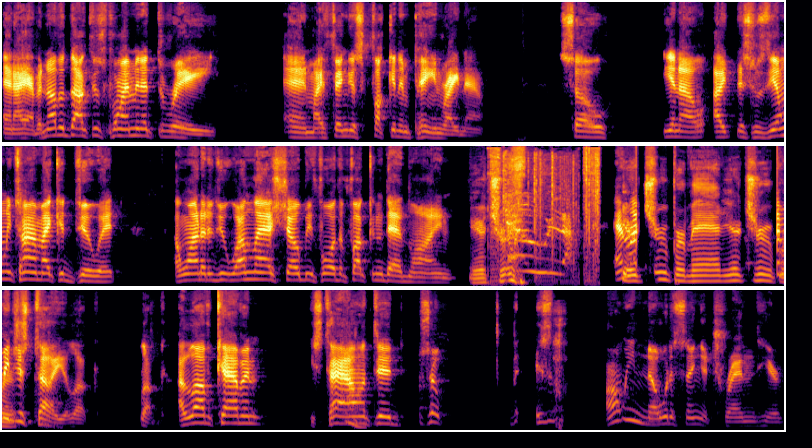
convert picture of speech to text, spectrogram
And I have another doctor's appointment at 3. And my finger's fucking in pain right now. So, you know, I this was the only time I could do it. I wanted to do one last show before the fucking deadline. You're a trooper. And You're a trooper, man. You're a trooper. let me just tell you, look, look, I love Kevin. He's talented. So isn't aren't we noticing a trend here?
